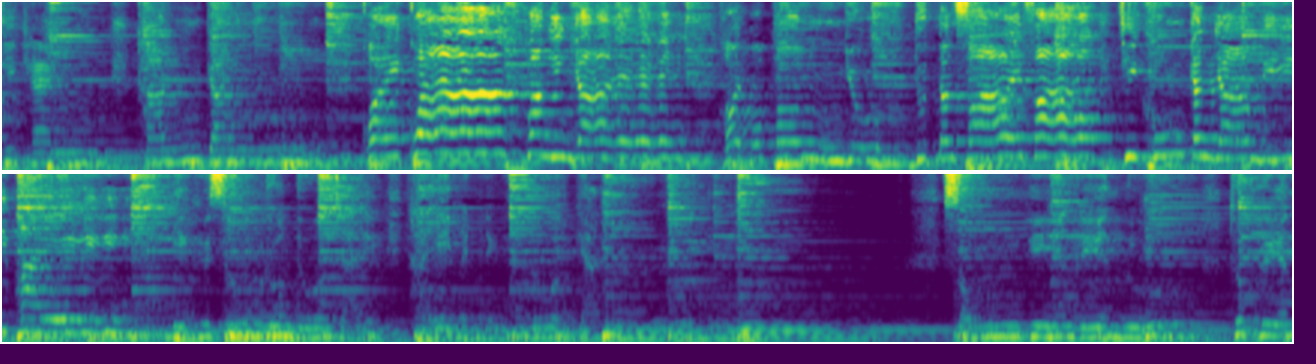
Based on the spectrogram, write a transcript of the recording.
ที่แข่งขันกันไขว่คว้าความยิ่งใหญ่ คอยปกป้องอยู่ ดุดดังสายฟ้า ที่คุ้มกันยามมีภัย นี่คือศูนย์รวมดวงใจ ไทยเป็นหนึ่งร่วมกันทรงเพียรเรียนรู้ ทุกเรื่อง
